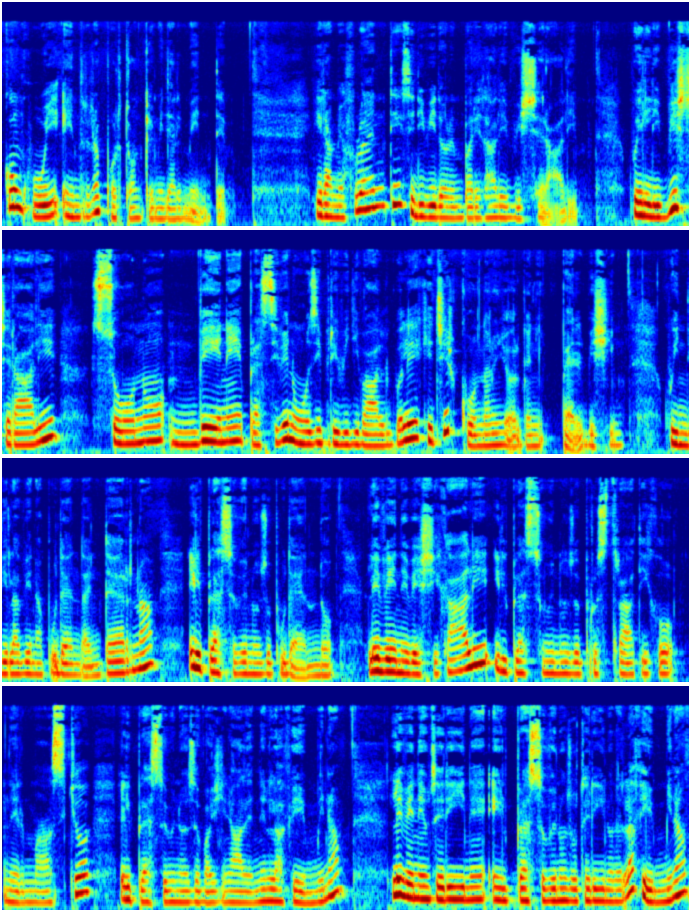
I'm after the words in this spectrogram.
con cui entra in rapporto anche medialmente. I rami affluenti si dividono in parietali e viscerali. Quelli viscerali sono mm, vene pressi venosi privi di valvole che circondano gli organi pelvici, quindi la vena pudenda interna e il plesso venoso pudendo, le vene vescicali, il plesso venoso prostratico nel maschio e il plesso venoso vaginale nella femmina, le vene uterine e il plesso venoso uterino nella femmina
